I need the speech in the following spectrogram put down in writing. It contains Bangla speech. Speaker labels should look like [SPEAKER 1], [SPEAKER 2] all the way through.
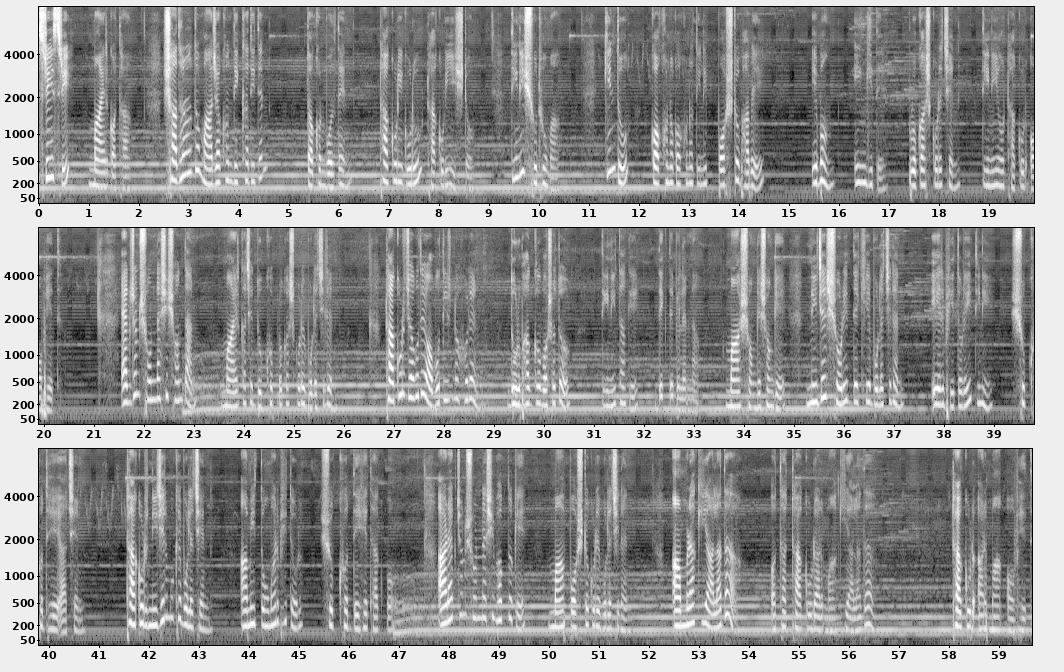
[SPEAKER 1] শ্রী শ্রী মায়ের কথা। সাধারণত মা যখন দীক্ষা দিতেন, তখন বলতেন, ঠাকুরই গুরু, ঠাকুরই ইষ্ট। তিনি শুধু মা। কিন্তু কখনো কখনো তিনি স্পষ্টভাবে এবং ইঙ্গিতে প্রকাশ করেছেন, তিনিও ঠাকুর অভেদ। একজন সন্ন্যাসী সন্তান মায়ের কাছে দুঃখ প্রকাশ করে বলেছিলেন, ঠাকুর জগতে অবতীর্ণ হলেন দুর্ভাগ্যবশত তিনি তাকে দেখতে পেলেন না। মা সঙ্গে সঙ্গে নিজের শরীর দেখিয়ে বলেছিলেন, এর ভিতরেই তিনি সূক্ষ্ম ধেয়ে আছেন। ঠাকুর নিজের মুখে বলেছেন, আমি তোমার ভিতর সূক্ষ্ম দেহে থাকব। আর একজন সন্ন্যাসী ভক্তকে মা স্পষ্ট করে বলেছিলেন, আমরা কি আলাদা? অর্থাৎ ঠাকুর আর মা কি আলাদা? ঠাকুর আর মা অভেদ।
